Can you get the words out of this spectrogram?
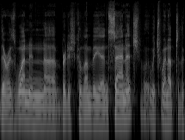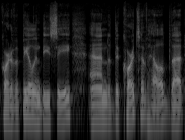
There was one in uh, British Columbia in Saanich, which went up to the Court of Appeal in BC, and the courts have held that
